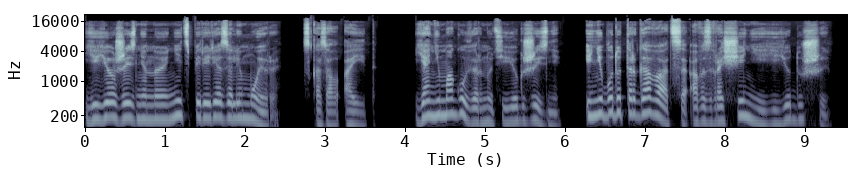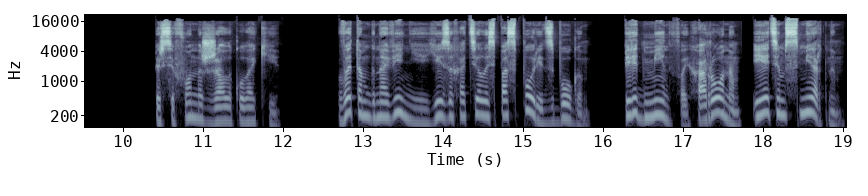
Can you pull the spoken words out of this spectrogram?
«Ее жизненную нить перерезали Мойры», — сказал Аид. «Я не могу вернуть ее к жизни и не буду торговаться о возвращении ее души». Персефона сжала кулаки. В это мгновение ей захотелось поспорить с Богом, перед Минфой, Хароном и этим смертным.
